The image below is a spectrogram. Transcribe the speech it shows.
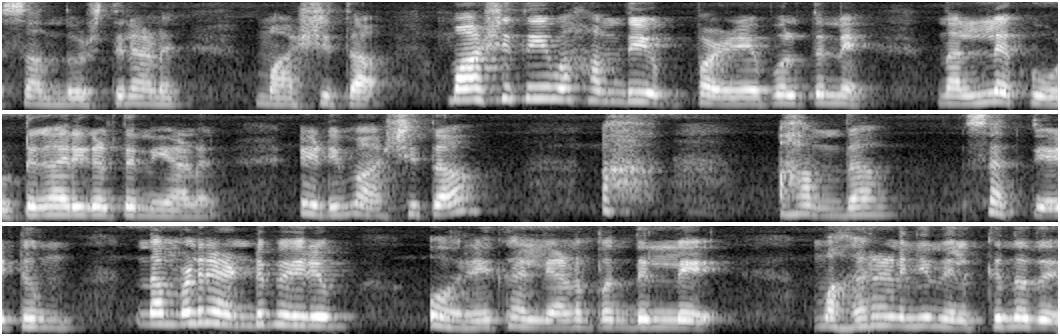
സന്തോഷത്തിലാണ് മാഷിത്ത. മാഷിത്തയും ഹംദയും പഴയ പോലെ തന്നെ നല്ല കൂട്ടുകാരികൾ തന്നെയാണ്. എടി മാഷിത്ത ഹംദ സത്യമായിട്ടും നമ്മൾ രണ്ടുപേരും ഒരേ കല്യാണ പന്തലിലെ മഹറണിഞ്ഞ് നിൽക്കുന്നത്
